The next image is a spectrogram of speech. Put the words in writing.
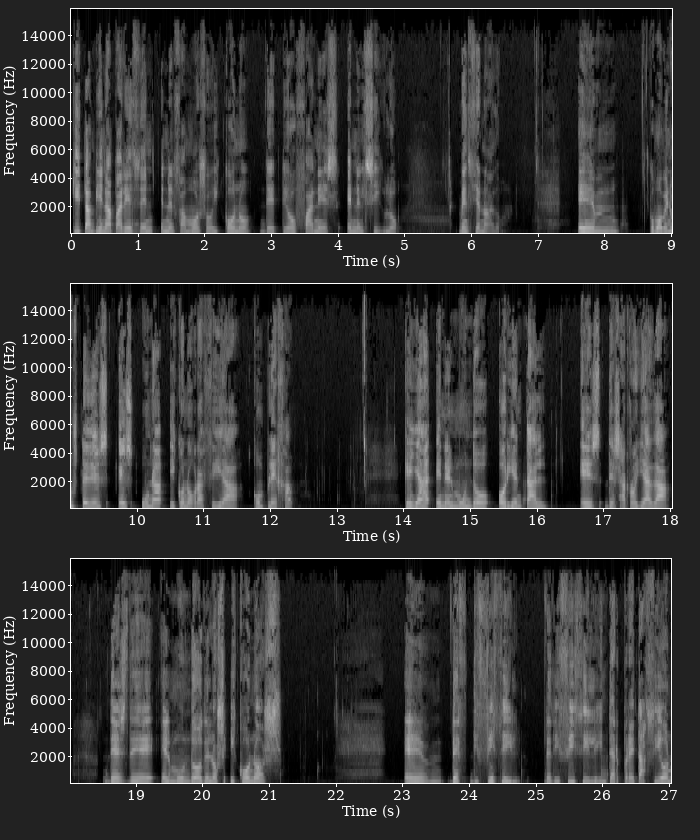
que también aparecen en el famoso icono de Teofanes en el siglo mencionado. Em, como ven ustedes, es una iconografía compleja que ya en el mundo oriental es desarrollada desde el mundo de los iconos, em, difícil, de difícil interpretación,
